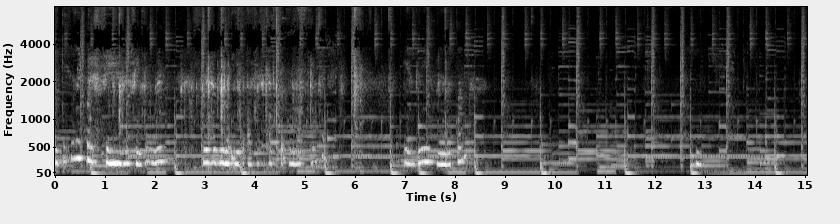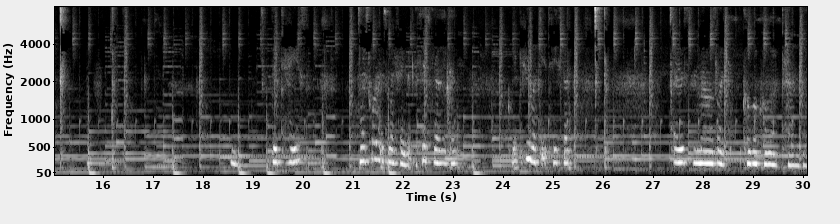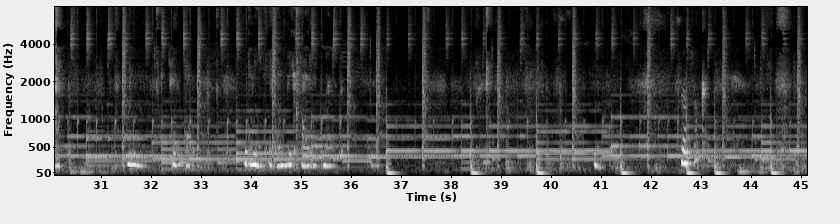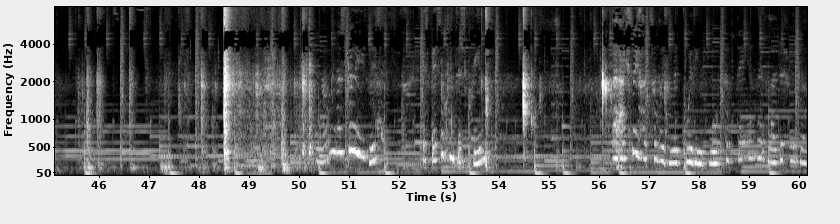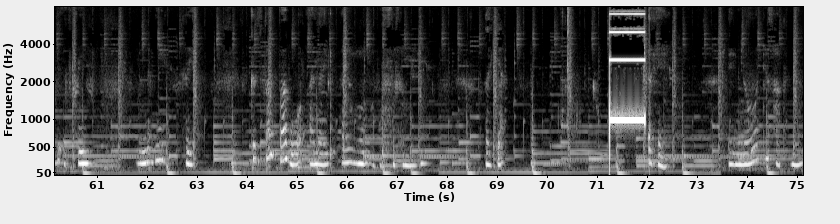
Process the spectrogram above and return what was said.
like this is like my favorite, favorite one. I'm gonna not use it, I just kept it in skincare. Yeah, my lip balm. the taste. This one is my favorite. It tastes really good. If you look, it tastes good. It smells like Coca-Cola candy. Mm. I'm then because I live Manitoba. Hmm. Smells liquidy water thing in it, but I just have it with. Let me see. Cause bubble, and like I don't want bubble for some reason. Like yeah. Okay. I know what is happening,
